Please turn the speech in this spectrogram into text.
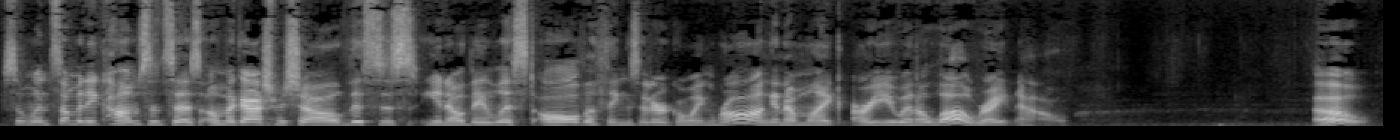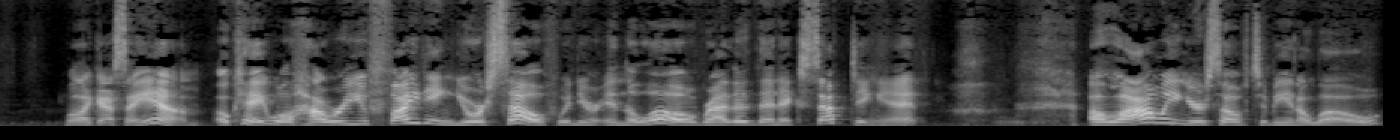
So, when somebody comes and says, Oh my gosh, Michelle, this is, you know, they list all the things that are going wrong, and I'm like, Are you in a low right now? Oh, well, I guess I am. Okay, well, how are you fighting yourself when you're in the low rather than accepting it allowing yourself to be in a low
